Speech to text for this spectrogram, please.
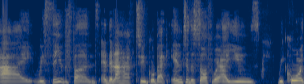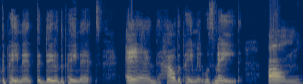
I receive funds and then I have to go back into the software I use, record the payment, the date of the payment, and how the payment was made. Um,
